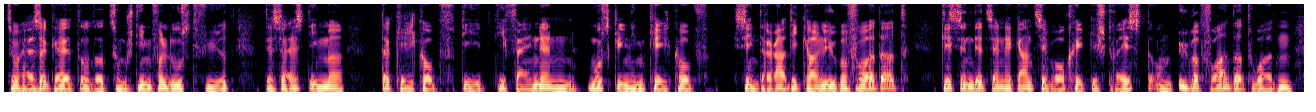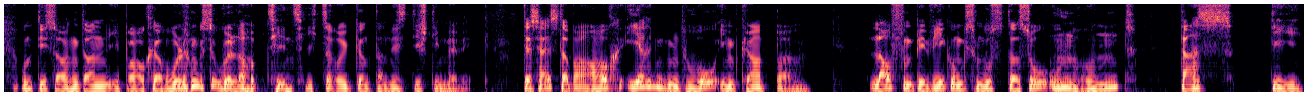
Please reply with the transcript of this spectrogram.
zu Heiserkeit oder zum Stimmverlust führt, das heißt immer, der Kehlkopf, die, die feinen Muskeln im Kehlkopf sind radikal überfordert. Die sind jetzt eine ganze Woche gestresst und überfordert worden und die sagen dann, ich brauche Erholungsurlaub, ziehen sich zurück und dann ist die Stimme weg. Das heißt aber auch, irgendwo im Körper laufen Bewegungsmuster so unrund, dass die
